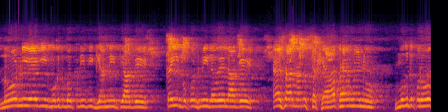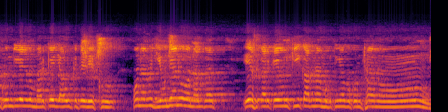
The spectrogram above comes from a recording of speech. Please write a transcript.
ਲੋੜ ਨਹੀਂ ਹੈਗੀ ਮੁਕਤ ਬਪੜੀ ਵੀ ਗਿਆਨੀ ਤਿਆਗੇ ਕਈ ਬਕੁੰਠ ਨਹੀਂ ਲਵੇ ਲਾਗੇ ਐਸਾ ਆਨੰਦ ਸਖਿਆਤ ਹੈ ਉਹਨਾਂ ਨੂੰ ਮੁਕਤ ਪਰੋਖ ਹੁੰਦੀ ਹੈ ਜਦੋਂ ਮਰ ਕੇ ਜਾਊ ਕਿਤੇ ਵੇਖੂ ਉਹਨਾਂ ਨੂੰ ਜਿਉਂਦਿਆਂ ਨੂੰ ਉਹ ਆਨੰਦ ਹੈ। ਇਸ ਕਰਕੇ ਹੁਣ ਕੀ ਕਰਨਾ ਮੁਕਤੀਆਂ ਬਕੁੰਠਾਂ ਨੂੰ?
